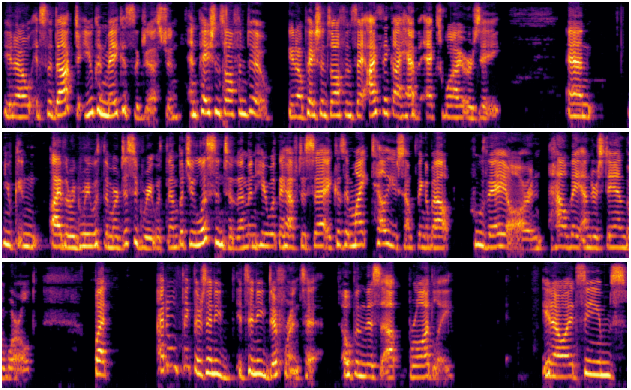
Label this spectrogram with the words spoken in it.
You know, it's the doctor. You can make a suggestion, and patients often do. You know, patients often say, I think I have X, Y, or Z. And you can either agree with them or disagree with them, but you listen to them and hear what they have to say because it might tell you something about who they are and how they understand the world. But I don't think there's any it's any different to open this up broadly. You know, it seems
